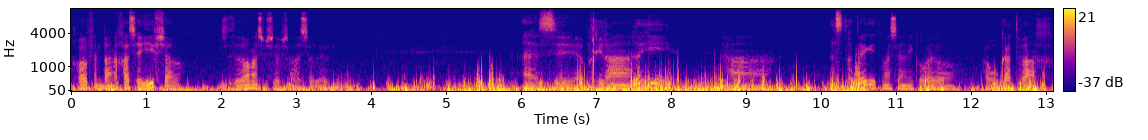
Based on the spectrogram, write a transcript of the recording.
בכל אופן, בהנחה שאי אפשר, שזה לא משהו שאפשר לשלב, אז uh, הבחירה ההיא, האסטרטגית, מה שאני קורא לו, ארוכת טווח,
